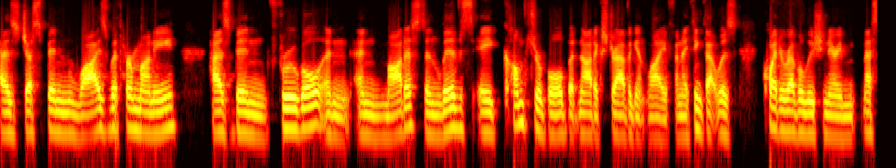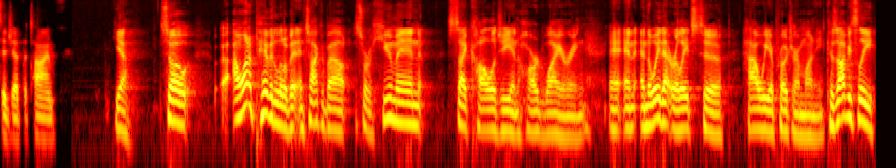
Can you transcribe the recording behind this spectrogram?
has just been wise with her money has been frugal and and modest and lives a comfortable but not extravagant life and i think that was quite a revolutionary message at the time. Yeah. So i want to pivot a little bit and talk about sort of human psychology and hardwiring and and, and the way that relates to how we approach our money because obviously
